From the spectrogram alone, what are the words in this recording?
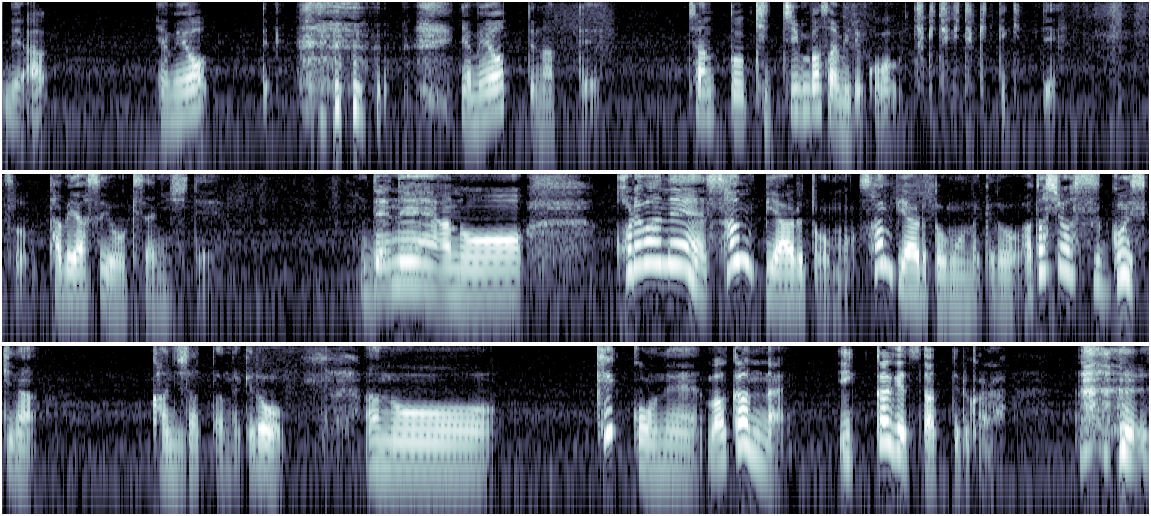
う。であやめようって。やめようってなってちゃんとキッチンバサミでこうチキチキチキって切ってそう食べやすい大きさにして。でねあのー、これはね賛否あると思う。賛否あると思うんだけど私はすっごい好きな感じだったんだけどあのー、結構ねわかんない。1ヶ月経ってるから。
